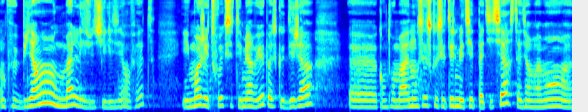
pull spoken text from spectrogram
on peut bien ou mal les utiliser en fait. Et moi, j'ai trouvé que c'était merveilleux parce que déjà, euh, quand on m'a annoncé ce que c'était le métier de pâtissière, c'est-à-dire vraiment euh,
